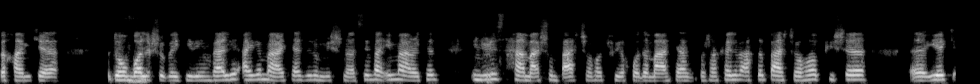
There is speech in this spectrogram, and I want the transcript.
بخوایم که دنبالش رو بگیریم. ولی اگه مرکزی رو می‌شناسیم و این مراکز اینجوری همشون بچه ها توی خود مرکز باشن. خیلی وقتا بچه ها پیش یک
